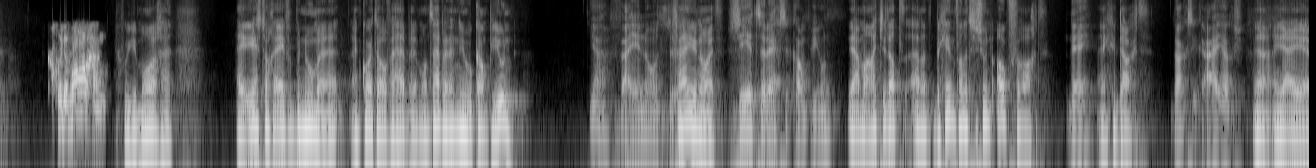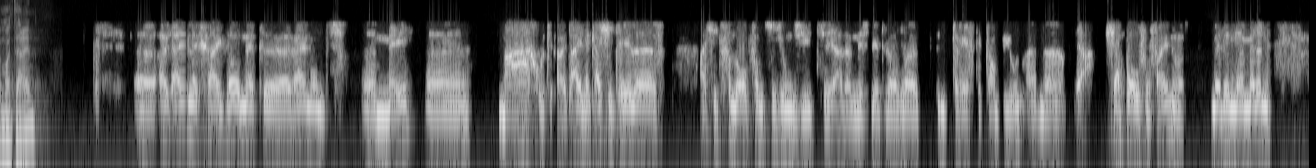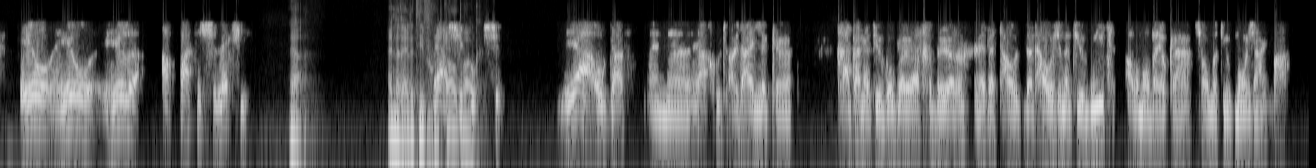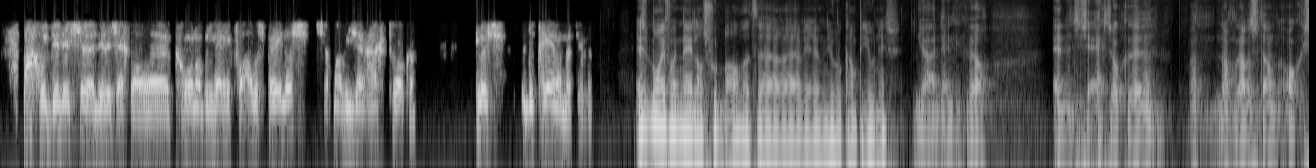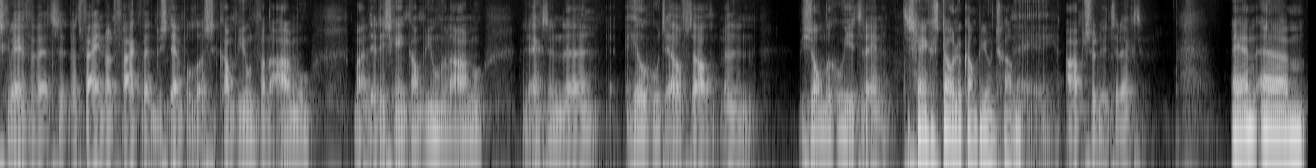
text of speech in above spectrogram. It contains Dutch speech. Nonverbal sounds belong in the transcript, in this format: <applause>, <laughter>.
Goedemorgen. Goedemorgen. Hey, eerst toch even benoemen hè, en kort over hebben, want we hebben een nieuwe kampioen. Ja, Feyenoord. eh, Feyenoord. Zeer terechte kampioen. Ja, maar had je dat aan het begin van het seizoen ook verwacht Nee, en gedacht? dacht ik Ajax. Ja, en jij eh, Martijn? Eh, uiteindelijk ga ik wel met eh Rijnmond eh, mee. Eh, maar goed, uiteindelijk als je het hele als je het verloop van het seizoen ziet, ja, dan is dit wel een terechte kampioen. En eh, ja, chapeau voor Feyenoord. Met een, met een heel, heel, hele aparte selectie. Ja. En relatief Ja, goedkoop super- ook. Ja, ook dat. En eh, ja, goed, uiteindelijk eh, gaat daar natuurlijk ook wel wat gebeuren. Hè? Dat, hou- dat houden ze natuurlijk niet allemaal bij elkaar. Het zal natuurlijk mooi zijn. Maar, maar goed, dit is, eh, dit is echt wel eh kroon op het werk voor alle spelers. Zeg maar, wie zijn aangetrokken. Plus de trainer natuurlijk. Is het mooi voor het Nederlands voetbal dat er eh, weer een nieuwe kampioen is? Ja, denk ik wel. En het is echt ook, eh, wat nog wel eens dan ook geschreven werd, dat Feyenoord vaak werd bestempeld als de kampioen van de armoe. Maar dit is geen kampioen van de armoe. Het is echt een eh, heel goed elftal met een bijzonder goede trainer. Het is geen gestolen kampioenschap. Nee, absoluut terecht. En ehm,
